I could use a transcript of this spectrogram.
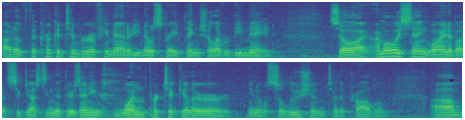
out of the crooked timber of humanity, no straight thing shall ever be made. So I, am always sanguine about suggesting that there's any one particular, you know, solution to the problem. Um,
